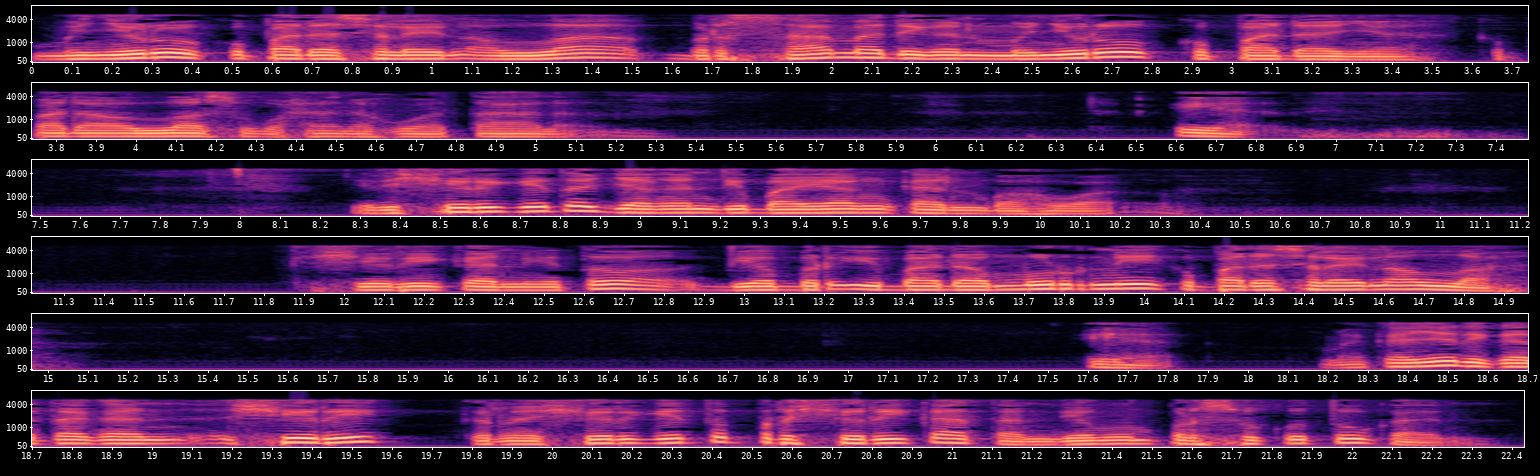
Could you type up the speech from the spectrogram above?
menyeru kepada selain Allah bersama dengan menyeru kepadanya, kepada Allah Subhanahu wa taala. Iya. Jadi syirik itu jangan dibayangkan bahwa kesyirikan itu dia beribadah murni kepada selain Allah. Iya. Makanya dikatakan syirik karena syirik itu persyirikatan, dia mempersekutukan.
